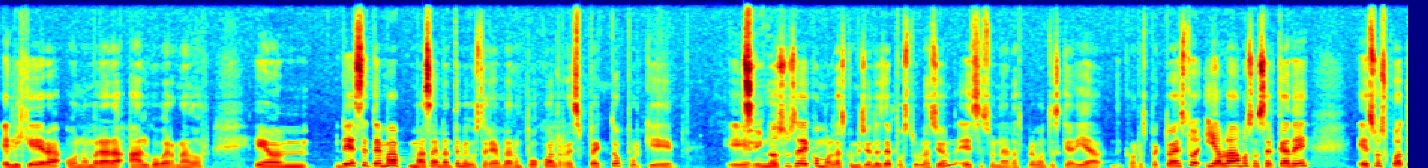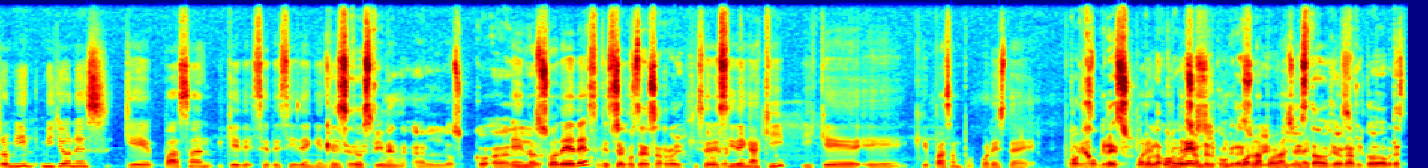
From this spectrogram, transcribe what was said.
eligiera o nombrara al gobernador. Em, de ese tema más adelante me gustaría hablar un poco al respecto porque eh, no sucede como las comisiones de postulación. Esa es una de las preguntas que haría con respecto a esto. Y hablábamos acerca de esos cuatro mil millones que pasan, que se deciden en que estos... se destinen a los, en los, CODEDES, que se, de desarrollo. Que se deciden aquí y que, eh, que pasan por, por este por, el Congreso, por, la aprobación del Congreso y el Estado Geográfico de Obras.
